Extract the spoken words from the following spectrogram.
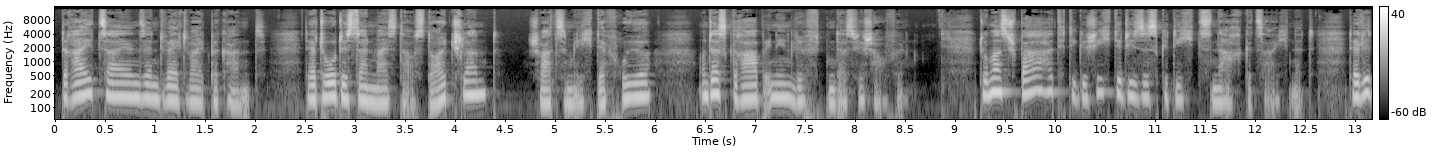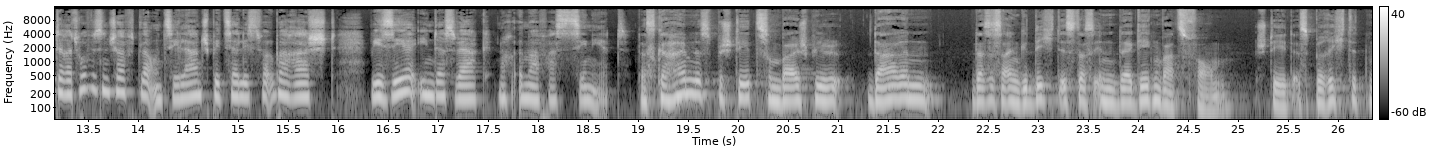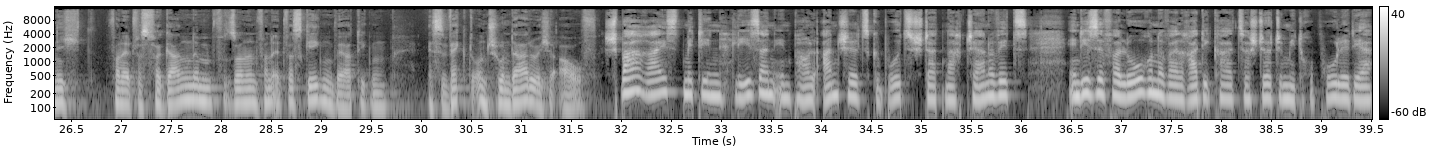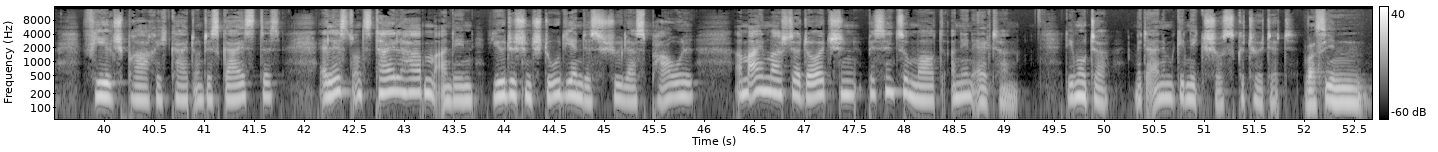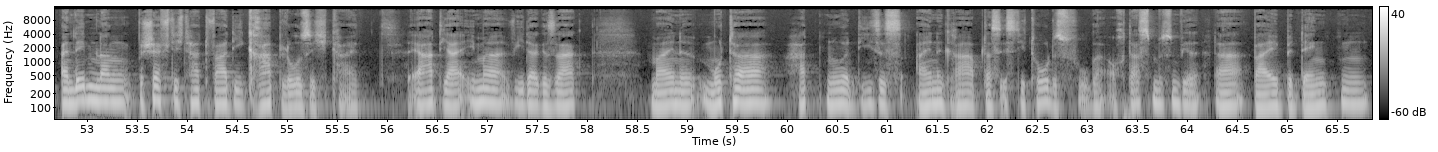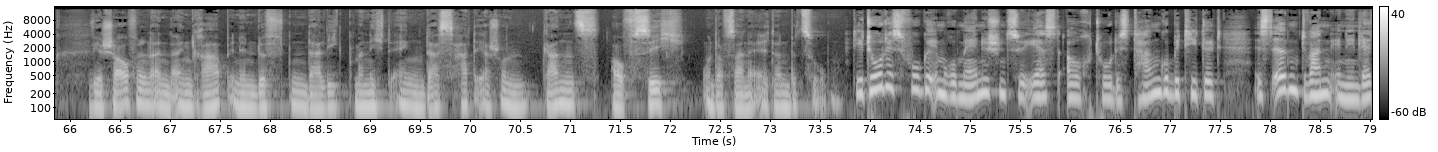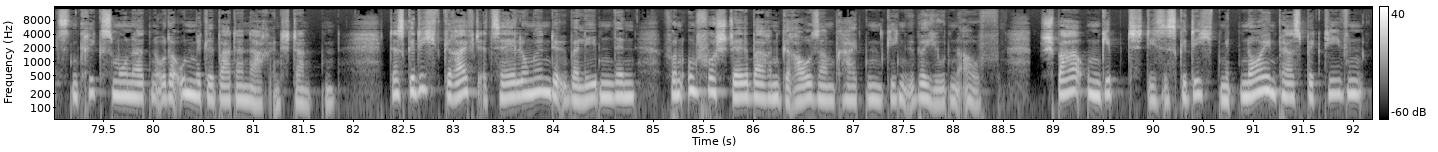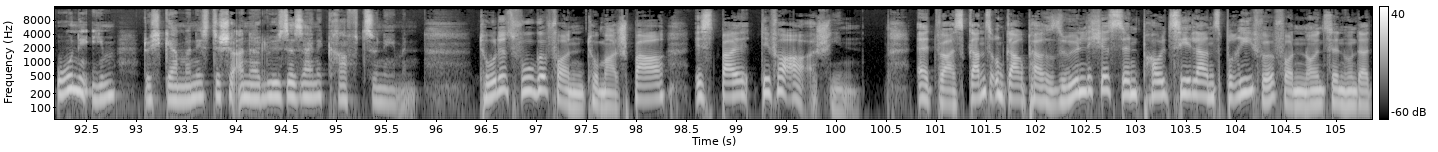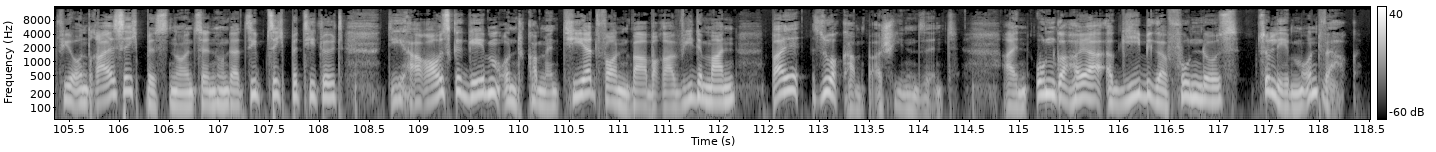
Drei Zeilen sind weltweit bekannt. Der Tod ist ein Meister aus Deutschland, schwarzem Licht der Frühe und das Grab in den Lüften, das wir schaufeln. Thomas Spar hat die Geschichte dieses Gedichts nachgezeichnet. Der Literaturwissenschaftler und Celan-Spezialist war überrascht, wie sehr ihn das Werk noch immer fasziniert. Das Geheimnis besteht zum Beispiel darin, dass es ein Gedicht ist, das in der Gegenwartsform steht. Es berichtet nicht von etwas Vergangenem, sondern von etwas Gegenwärtigem. Es weckt uns schon dadurch auf. Spar reist mit den Lesern in Paul Anschels Geburtsstadt nach Tschernowitz, in diese verlorene, weil radikal zerstörte Metropole der Vielsprachigkeit und des Geistes. Er lässt uns teilhaben an den jüdischen Studien des Schülers Paul, am Einmarsch der Deutschen bis hin zum Mord an den Eltern. Die Mutter mit einem Genickschuss getötet. Was ihn ein Leben lang beschäftigt hat, war die Grablosigkeit. Er hat ja immer wieder gesagt, meine Mutter hat nur dieses eine Grab, das ist die Todesfuge. Auch das müssen wir dabei bedenken. Wir schaufeln ein, ein Grab in den Lüften, da liegt man nicht eng. Das hat er schon ganz auf sich und auf seine Eltern bezogen. Die Todesfuge im Rumänischen zuerst auch Todestango betitelt, ist irgendwann in den letzten Kriegsmonaten oder unmittelbar danach entstanden. Das Gedicht greift Erzählungen der Überlebenden von unvorstellbaren Grausamkeiten gegenüber Juden auf. Spar umgibt dieses Gedicht mit neuen Perspektiven, ohne ihm durch germanistische Analyse seine Kraft zu nehmen. Todesfuge von Thomas Spar ist bei DVA erschienen. Etwas ganz und gar Persönliches sind Paul Celans Briefe von 1934 bis 1970 betitelt, die herausgegeben und kommentiert von Barbara Wiedemann bei Surkamp erschienen sind. Ein ungeheuer ergiebiger Fundus zu Leben und Werk.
